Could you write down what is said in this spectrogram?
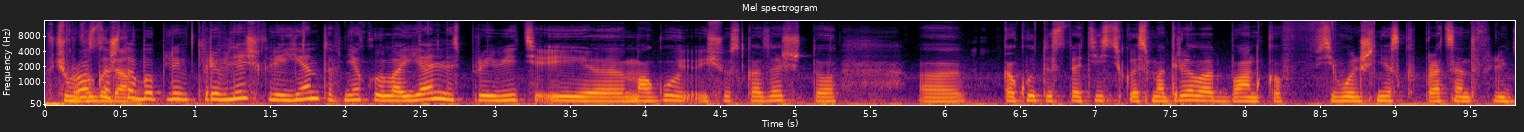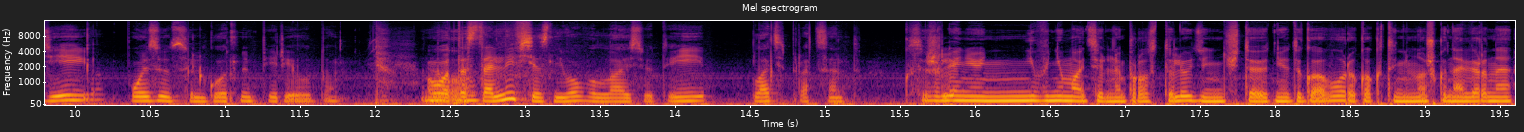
В чем Просто выгода? чтобы привлечь клиентов, некую лояльность проявить. И э, могу еще сказать, что какую-то статистику я смотрела от банков, всего лишь несколько процентов людей пользуются льготным периодом. Но... Вот, остальные все с него вылазят и платят процент к сожалению, невнимательны просто люди, не читают ни договоры, как-то немножко, наверное,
